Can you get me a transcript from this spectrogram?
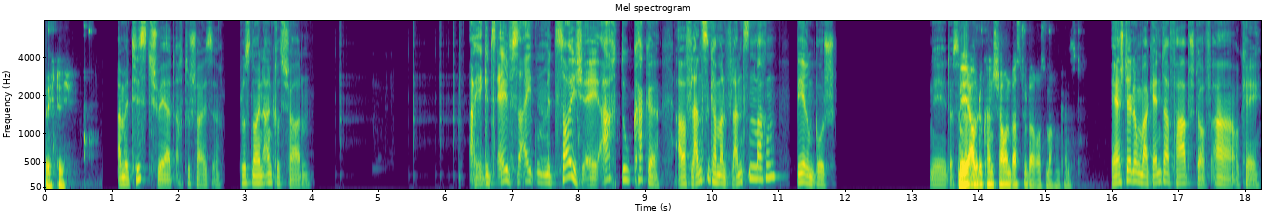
Richtig. Amethystschwert, ach du Scheiße. Plus neun Angriffsschaden. Ah, hier gibt's elf Seiten mit Zeug, ey. Ach du Kacke. Aber Pflanzen kann man Pflanzen machen? Bärenbusch. Nee, das Nee, aber du kannst schauen, was du daraus machen kannst. Herstellung Magenta Farbstoff. Ah, okay.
